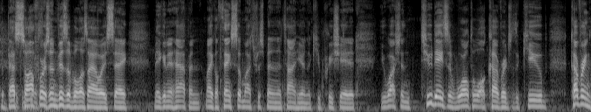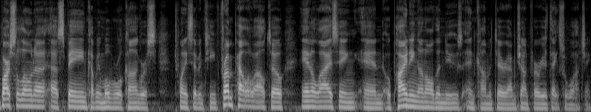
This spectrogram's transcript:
The best software is invisible, as I always say, making it happen. Michael, thanks so much for spending the time here in the Cube. Appreciate it. You're watching two days of wall-to-wall coverage of the Cube, covering Barcelona, uh, Spain, covering Mobile World Congress 2017 from Palo Alto, analyzing and opining on all the news and commentary. I'm John Furrier. Thanks for watching.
